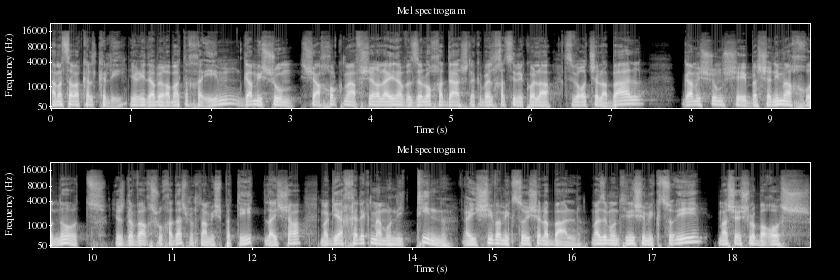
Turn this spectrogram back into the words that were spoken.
המצב הכלכלי, ירידה ברמת החיים, גם משום שהחוק מאפשר להן, אבל זה לא חדש, לקבל חצי מכל הצבירות של הבעל, גם משום שבשנים האחרונות יש דבר שהוא חדש מבחינה משפטית, לאישה מגיע חלק מהמוניטין האישי והמקצועי של הבעל. מה זה מוניטין אישי מקצועי? מה שיש לו בראש,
